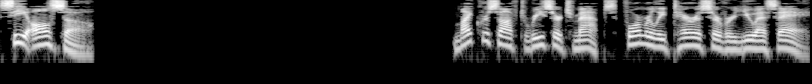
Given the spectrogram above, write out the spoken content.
See also Microsoft Research Maps formerly TerraServer USA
